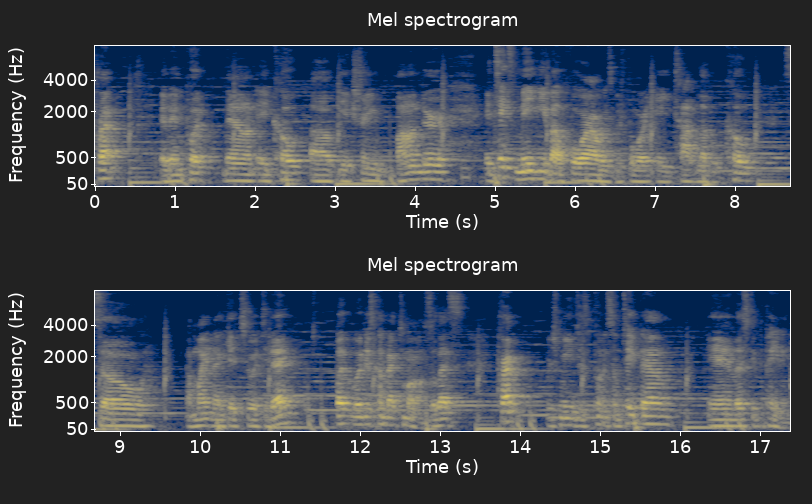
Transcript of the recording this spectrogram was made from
prep and then put down a coat of the Extreme Bonder. It takes maybe about four hours before a top level coat. So I might not get to it today, but we'll just come back tomorrow. So let's prep, which means just putting some tape down, and let's get the painting.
